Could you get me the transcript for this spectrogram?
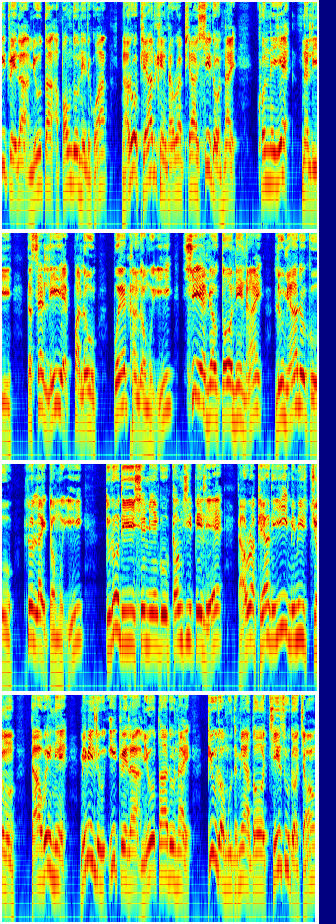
ဣဒရေလအမျိုးသားအပေါင်းတို့နှင့်တကွ ငါတို့ဘုရားသခင်သာရဘုရားရှိတော်၌ခုနှစ်ရက်နှစ်လီတစ်ဆက်လေးရက်ပတ်လုံးပွဲခံတော်မူ၏ရှေ့ရမြောက်သောနေ့၌လူများတို့ကိုလွတ်လိုက်တော်မူ၏သူတို့သည် ရှင်မြင်းကို ကောင်းကြီးပေးလျက်ဒါဝရဘုရားသည်မိမိကျွန်ဒါဝိဒ်နှင့်မိမိလူဣဒရေလအမျိုးသားတို့၌ပြုတော်မူသမျှသောခြေဆုတော်ကြောင့်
